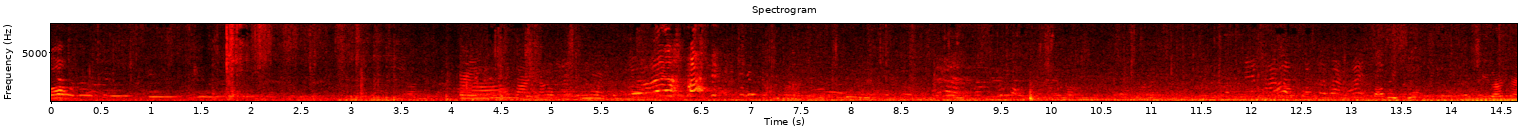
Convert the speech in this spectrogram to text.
ก็ ชื่อร้านไหน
